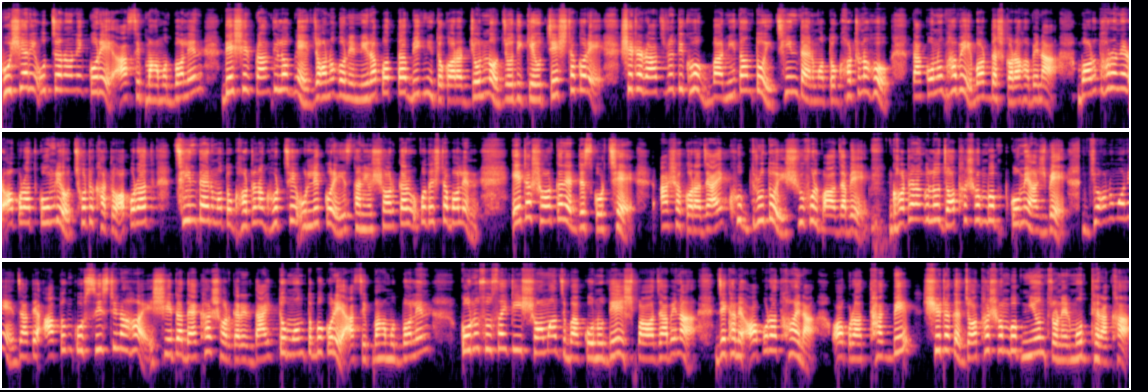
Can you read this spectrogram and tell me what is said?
হুঁশিয়ারি উচ্চারণে করে আসিফ মাহমুদ বলেন, দেশের ক্রান্তিলগ্নে জনগণের নিরাপত্তা বিঘ্নিত করার জন্য যদি কেউ চেষ্টা করে, সেটা রাজনৈতিক হোক বা নিতান্তই ছিনতাইয়ের মতো ঘটনা হোক, তা কোনোভাবেই বরদাস্ত করা হবে না। বড় ধরনের অপরাধ কমলেও ছোটখাটো অপরাধ, ছিনতাইয়ের মতো ঘটনা ঘটছে উল্লেখ করে স্থানীয় সরকার উপদেষ্টা বলেন, এটা সরকার অ্যাড্রেস করছে। আশা করা যায় খুব দ্রুতই সুফল পাওয়া যাবে। ঘটনাগুলো যথাসম্ভব কমে আসবে। জনমনে যাতে আতঙ্ক সৃষ্টি না হয়, সেটা দেখা সরকারের দায়িত্ব মন্তব্য করে আসিফ মাহমুদ বলেন, কোনো সোসাইটি, সমাজ বা কোনো দেশ পাওয়া যাবে না, যেখানে অপরাধ হয় না। অপরাধ থাকবে, সেটাকে যথাসম্ভব নিয়ন্ত্রণের মধ্যে রাখা।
